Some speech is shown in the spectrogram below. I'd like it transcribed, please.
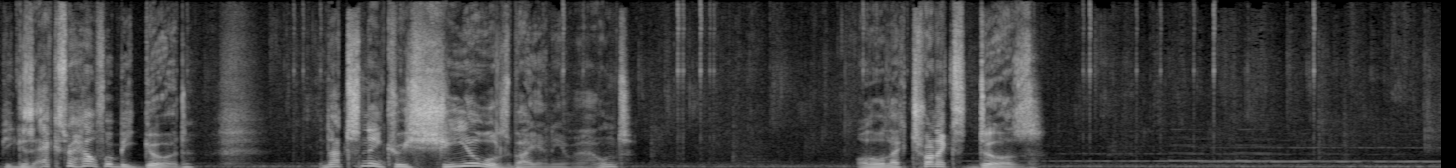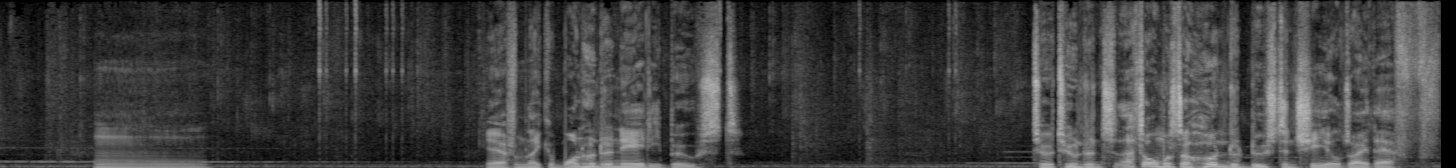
Because extra health would be good. And that doesn't increase shields by any amount. Although electronics does. Hmm. Yeah, from like a 180 boost to a 200. That's almost a 100 boost in shields right there. F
